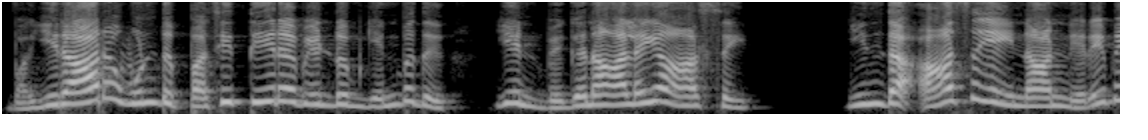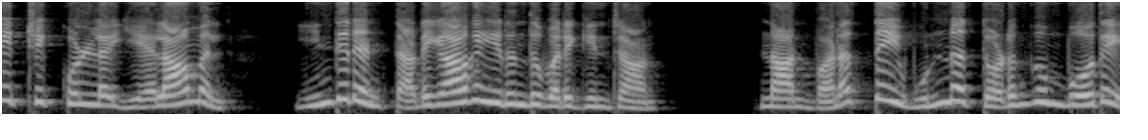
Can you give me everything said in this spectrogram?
வயிறார உண்டு பசித்தீர வேண்டும் என்பது என் வெகுநாளைய ஆசை. இந்த ஆசையை நான் நிறைவேற்றிக் கொள்ள இயலாமல் இந்திரன் தடையாக இருந்து வருகின்றான். நான் வனத்தை உண்ணத் தொடங்கும் போதே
